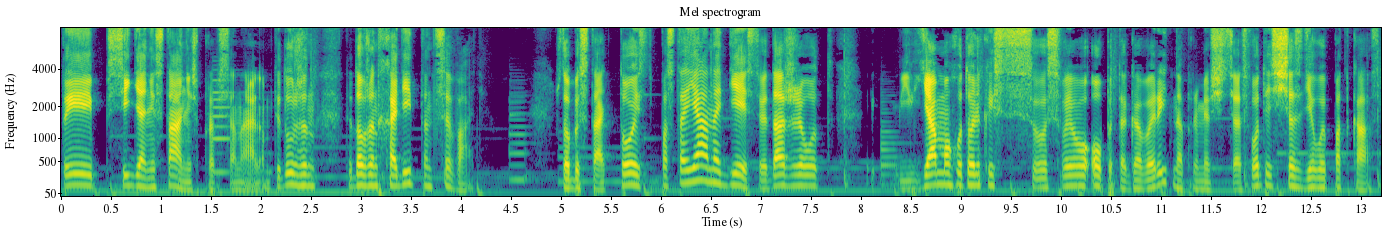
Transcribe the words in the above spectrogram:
ты сидя не станешь профессиональным. Ты должен, ты должен ходить танцевать, чтобы стать. То есть постоянное действие. Даже вот я могу только из своего опыта говорить, например, сейчас. Вот я сейчас делаю подкаст.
